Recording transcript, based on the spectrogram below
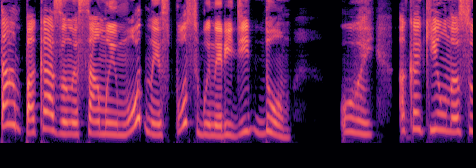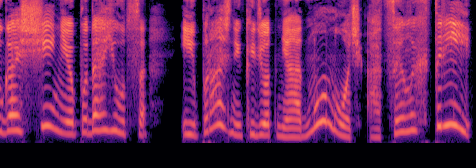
Там показаны самые модные способы нарядить дом. Ой, а какие у нас угощения подаются! И праздник идет не одну ночь, а целых три.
